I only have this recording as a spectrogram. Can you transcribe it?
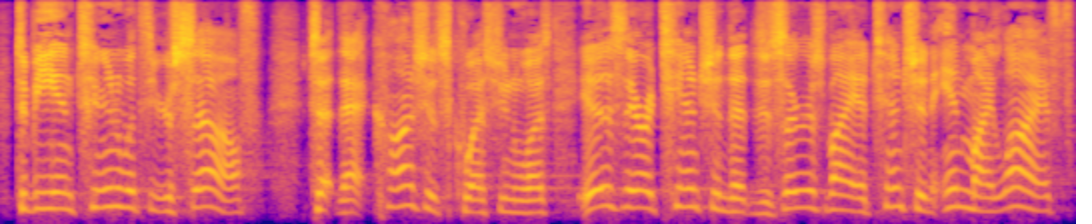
to be in tune with yourself. To, that conscious question was, is there attention that deserves my attention in my life?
